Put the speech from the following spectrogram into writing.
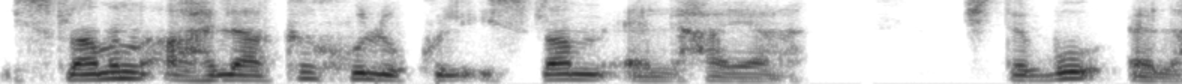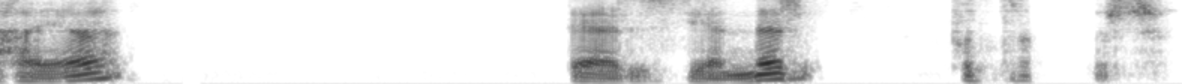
İslam'ın ahlakı hulukul İslam el haya. İşte bu el haya değerli izleyenler fıtrattır.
